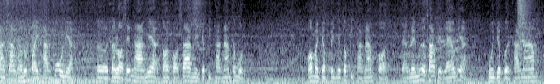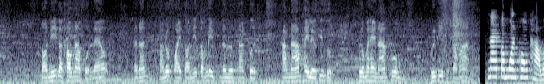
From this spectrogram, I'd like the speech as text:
การสร้างทางรถไฟทางคู่เนี่ยตลอดเส้นทางเนี่ยตอนก่อสร้างเนี่ยจะปิดทางน้ำทั้งหมด เพราะมันจำเป็นจะต้องปิดทางน้ำก่อน แต่ในเมื่อสร้างเสร็จแล้วเนี่ยควรจะเปิดทางน้ำตอนนี้ก็เข้าหน้าฝนแล้วฉะนั้นการรถไฟตอนนี้ต้องรีบดำเนินการเปิดทางน้ำให้เร็วที่สุด เพื่อไม่ให้น้ำท่วมพื้นที่ของชาวบ้าน นายประมวลพงษ์ถาว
